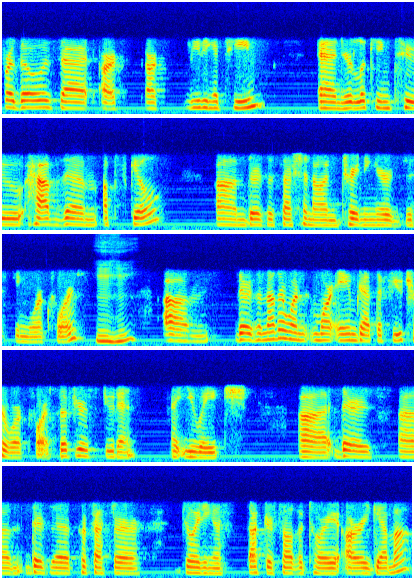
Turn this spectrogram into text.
for those that are are leading a team, and you're looking to have them upskill, um, there's a session on training your existing workforce. Mm-hmm. Um, there's another one more aimed at the future workforce. So if you're a student at UH, uh, there's um, there's a professor joining us, Dr. Salvatore Aurigemma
